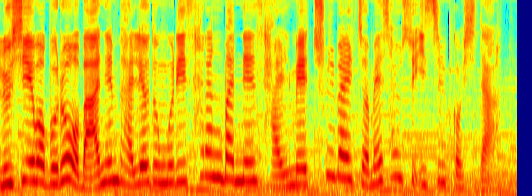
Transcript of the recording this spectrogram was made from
루시의 법으로 많은 반려동물이 사랑받는 삶의 출발점에 설 수 있을 것이다.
